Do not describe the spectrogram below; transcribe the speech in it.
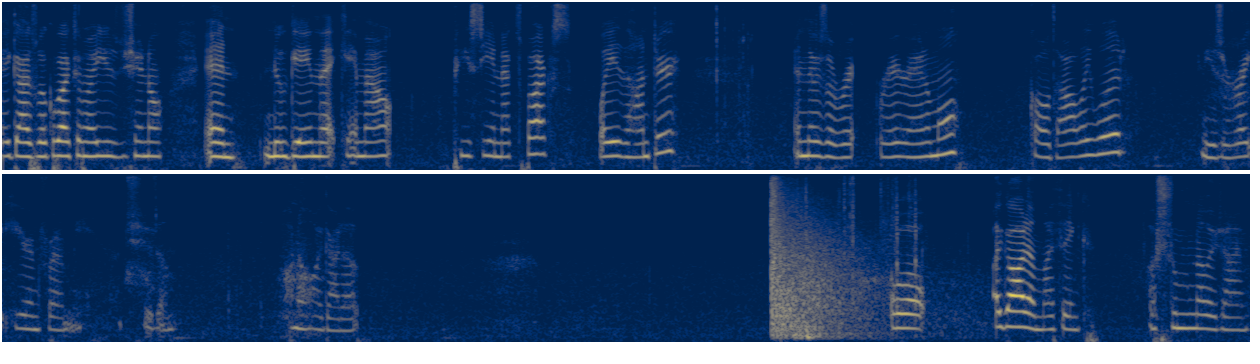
Hey guys, welcome back to my YouTube channel and new game that came out, PC and Xbox, Way the Hunter. And there's a ra rare animal called Hollywood, and he's right here in front of me. Let's shoot him. Oh no, I got up. Oh, I got him, I think. I'll shoot him another time.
